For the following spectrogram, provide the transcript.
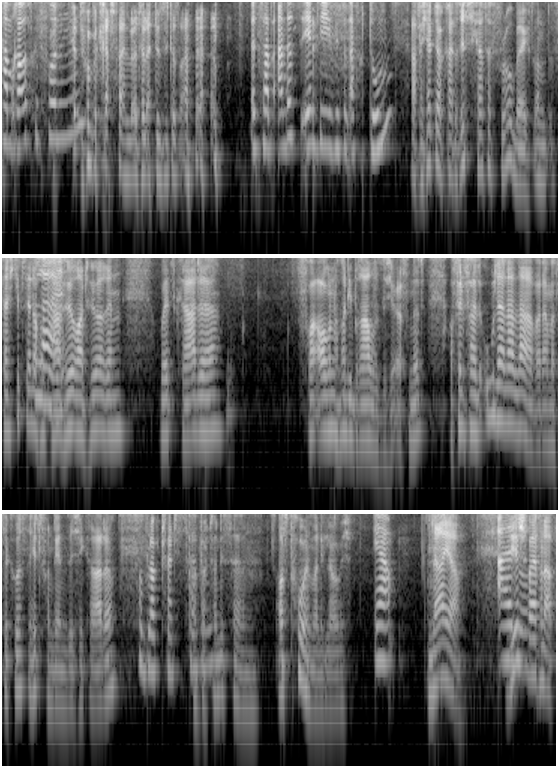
haben rausgefunden, Du gerade mal Leute, Leute, die sich das anhören. es hat alles irgendwie, wir sind einfach dumm. Aber vielleicht habt ihr auch gerade richtig krasse Throwbacks und vielleicht gibt es ja noch ein paar Vielleicht. Hörer und Hörerinnen, wo jetzt gerade vor Augen nochmal die Bravo sich öffnet. Auf jeden Fall Ulalala war damals der größte Hit von denen, sehe ich hier gerade. Von Block 27. Block 27. Aus Polen waren die, glaube ich. Ja. Naja, Also, wir schweifen ab.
